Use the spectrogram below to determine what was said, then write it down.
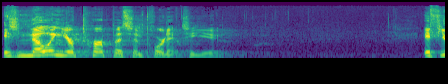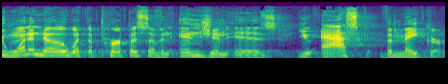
Is knowing your purpose important to you? If you want to know what the purpose of an engine is, you ask the maker.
